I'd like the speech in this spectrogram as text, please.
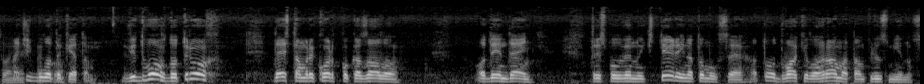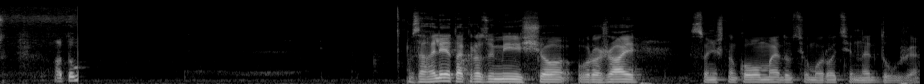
Значить, було таке там. Від 2 до 3, десь там рекорд показало один день 3,5-4 і на тому все. А то 2 кг там плюс-мінус. А тому Взагалі, я так розумію, що врожай соняшникового меду в цьому році не дуже.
